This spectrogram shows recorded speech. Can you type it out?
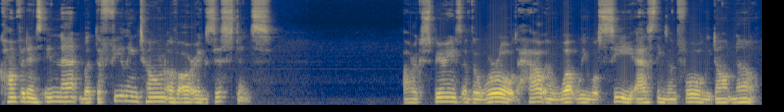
confidence in that, but the feeling tone of our existence, our experience of the world, how and what we will see as things unfold, we don't know.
